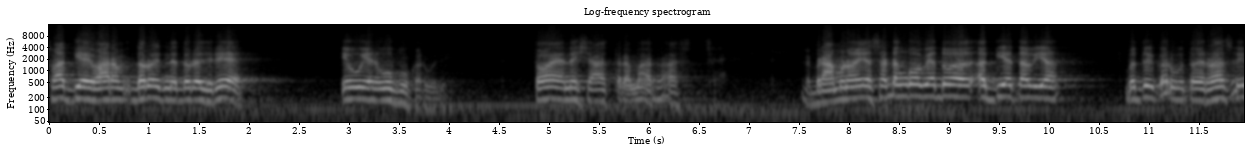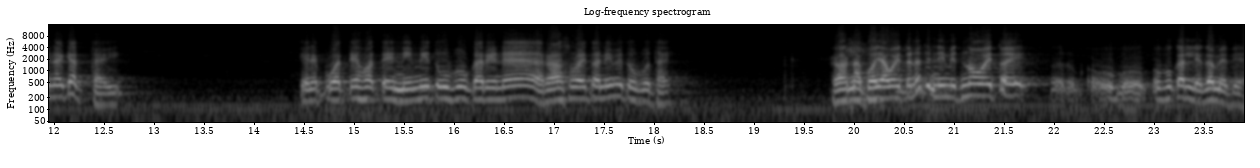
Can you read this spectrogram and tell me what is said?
સ્વાધ્યાય વારમ દરરોજ ને દરરોજ રે એવું એને ઊભું કરવું જોઈએ. તો એને શાસ્ત્રમાં રસ છે. એટલે બ્રાહ્મણોએ સડંગો વેદો અધ્યતવ્ય. બધું કરવું તો રસ વિના ક્યાં થાય? એને પોતે હોતે નિમિત્ત ઊભું કરીને રસ હોય તો નિમિત્ત ઊભું થાય. રસના ભોયા હોય તો નથી, નિમિત્ત ન હોય તો ઊભું કરી લે ગમે તે.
